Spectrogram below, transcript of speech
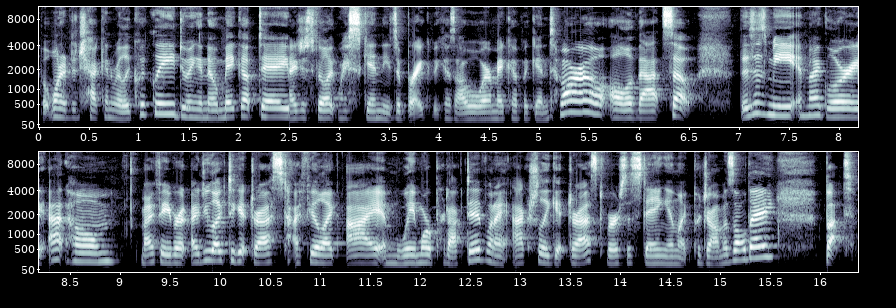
But wanted to check in really quickly, doing a no makeup day. I just feel like my skin needs a break because I will wear makeup again tomorrow, all of that. So this is me in my glory at home my favorite. I do like to get dressed. I feel like I am way more productive when I actually get dressed versus staying in like pajamas all day. But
